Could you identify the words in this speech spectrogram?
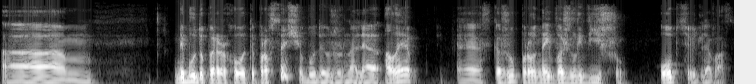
А, не буду перераховувати про все, що буде в журналі, але е, скажу про найважливішу опцію для вас.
